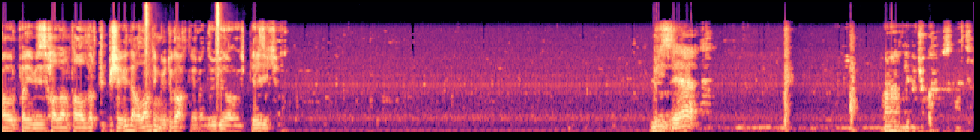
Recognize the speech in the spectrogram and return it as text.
Avrupa'yı biz Haaland'a aldırttık bir şekilde. Haaland'ın götü kalktı herhalde ödül almış. Gelecek ya. Biz de ya. Anam bir buçuk saat.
